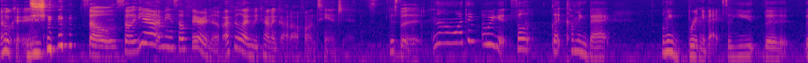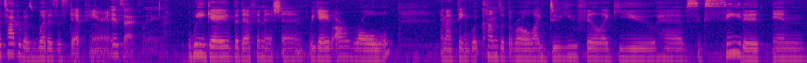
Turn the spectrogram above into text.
Okay. so, so yeah, I mean, so fair enough. I feel like we kind of got off on tangents. Just- but No, I think we're good. So, like coming back, let me bring it back. So you the the topic was what is a step parent? exactly. we gave the definition. We gave our role, and I think what comes with the role, like, do you feel like you have succeeded in,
